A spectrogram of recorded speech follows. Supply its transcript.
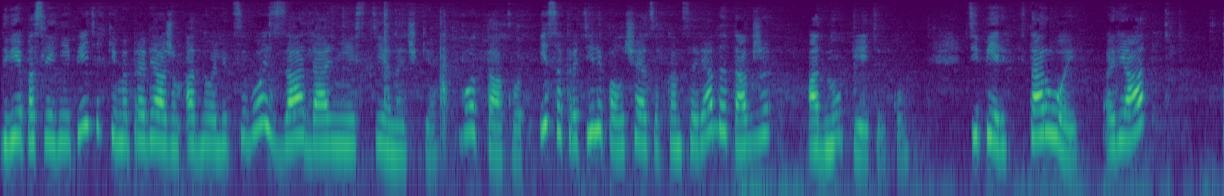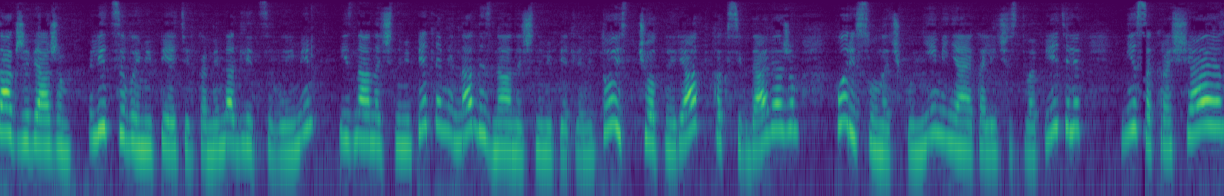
Две последние петельки мы провяжем одной лицевой за дальние стеночки. Вот так вот. И сократили, получается, в конце ряда также одну петельку. Теперь второй ряд также вяжем лицевыми петельками над лицевыми, изнаночными петлями над изнаночными петлями. То есть четный ряд, как всегда, вяжем по рисунку, не меняя количество петелек, не сокращая,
